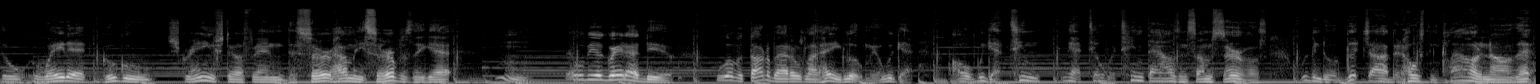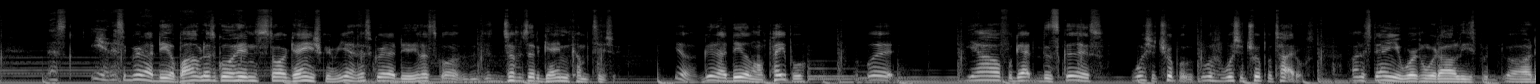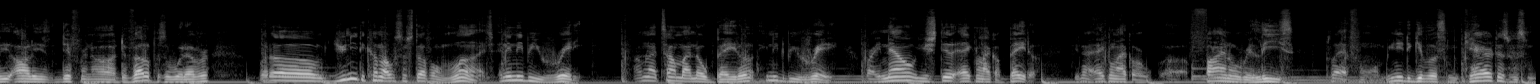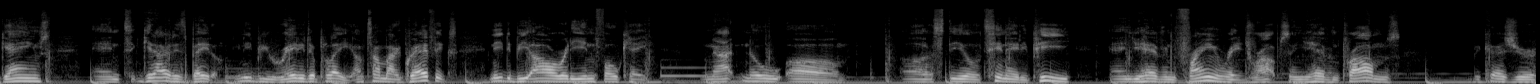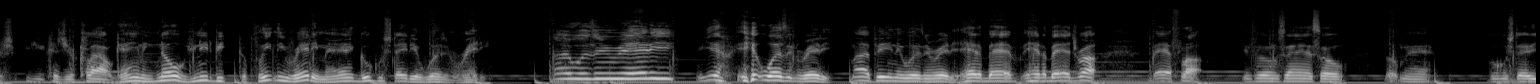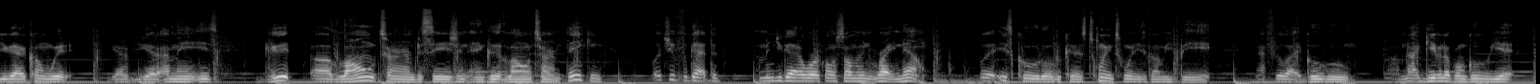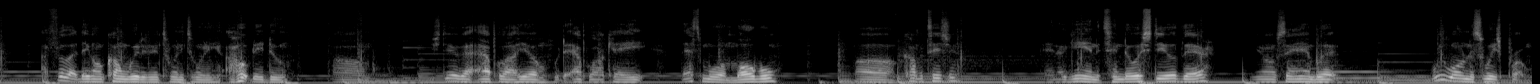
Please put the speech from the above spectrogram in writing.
the, the way that Google streams stuff and the serve how many servers they got, hmm, that would be a great idea. Whoever thought about it was like, hey, look, man, we got oh, we got ten, we got over ten thousand some servers. We can do a good job at hosting cloud and all that. That's yeah, that's a great idea, Bob. Let's go ahead and start game streaming. Yeah, that's a great idea. Let's go jump into the gaming competition yeah, good idea on paper, but y'all forgot to discuss what's your triple what's your triple titles. I understand you're working with all these uh, all these different uh, developers or whatever, but uh, you need to come out with some stuff on launch, and it need to be ready. I'm not talking about no beta. You need to be ready. Right now, you're still acting like a beta. You're not acting like a, a final release platform. You need to give us some characters with some games and to get out of this beta. You need to be ready to play. I'm talking about graphics need to be already in 4K, not no um, uh, still 1080p, and you're having frame rate drops and you're having problems because you're because you, are cloud gaming. No, you need to be completely ready, man. Google Stadia wasn't ready. I wasn't ready. Yeah, it wasn't ready. My opinion, it wasn't ready. It had a bad, it had a bad drop, bad flop. You feel what I'm saying? So, look, man, Google Stadia, you got to come with it. You got to, you gotta. I mean, it's good uh, long term decision and good long term thinking, but you forgot to. I mean, you got to work on something right now. But it's cool though because 2020 is gonna be big, and I feel like Google. I'm not giving up on Google yet. I feel like they're gonna come with it in 2020. I hope they do. Um, still got Apple out here with the Apple Arcade. That's more mobile uh, competition. And again, Nintendo is still there. You know what I'm saying? But we want the Switch Pro.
